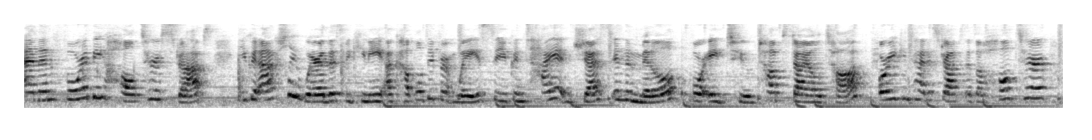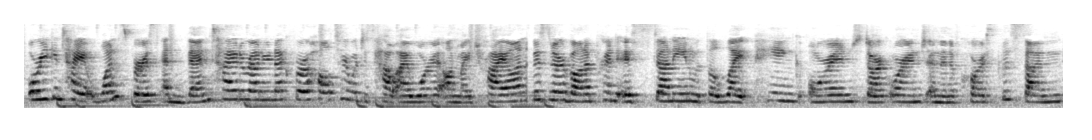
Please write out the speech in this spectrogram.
and then for the halter straps, you can actually wear this bikini a couple different ways. So you can tie it just in the middle for a tube top style top, or you can tie the straps as a halter, or you can tie it once first and then tie it around your neck for a halter, which is how I wore it on my try on. This Nirvana print is stunning with the light pink, orange, dark orange, and then of course the sun,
